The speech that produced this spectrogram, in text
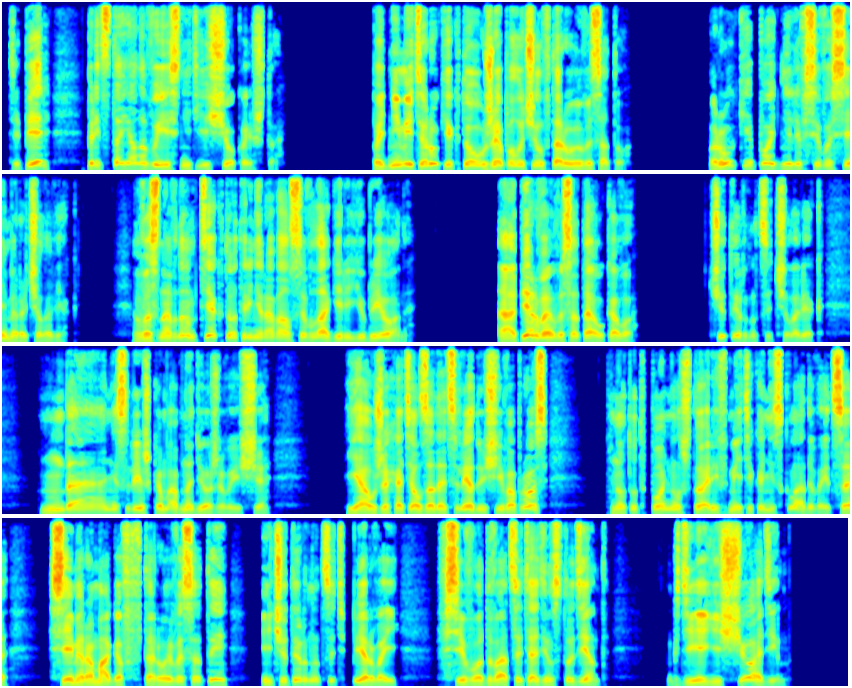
Теперь предстояло выяснить еще кое-что. Поднимите руки, кто уже получил вторую высоту. Руки подняли всего семеро человек. В основном те, кто тренировался в лагере Юбриона. А первая высота у кого? 14 человек. Да, не слишком обнадеживающе. Я уже хотел задать следующий вопрос, но тут понял, что арифметика не складывается. Семеро магов второй высоты и 14 первой. Всего 21 студент. Где еще один?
